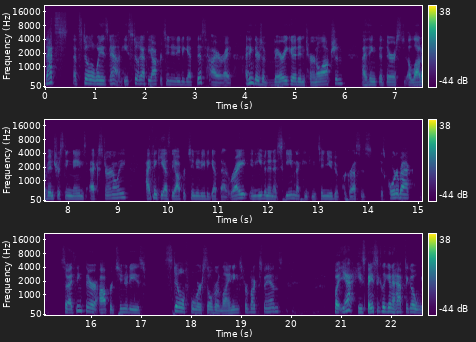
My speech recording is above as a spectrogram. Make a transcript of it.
That's that's still a ways down. He's still got the opportunity to get this higher right. I think there's a very good internal option. I think that there's a lot of interesting names externally. I think he has the opportunity to get that right, and even in a scheme that can continue to progress his his quarterback. So I think there are opportunities still for silver linings for Bucs fans but yeah, he's basically going to have to go,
